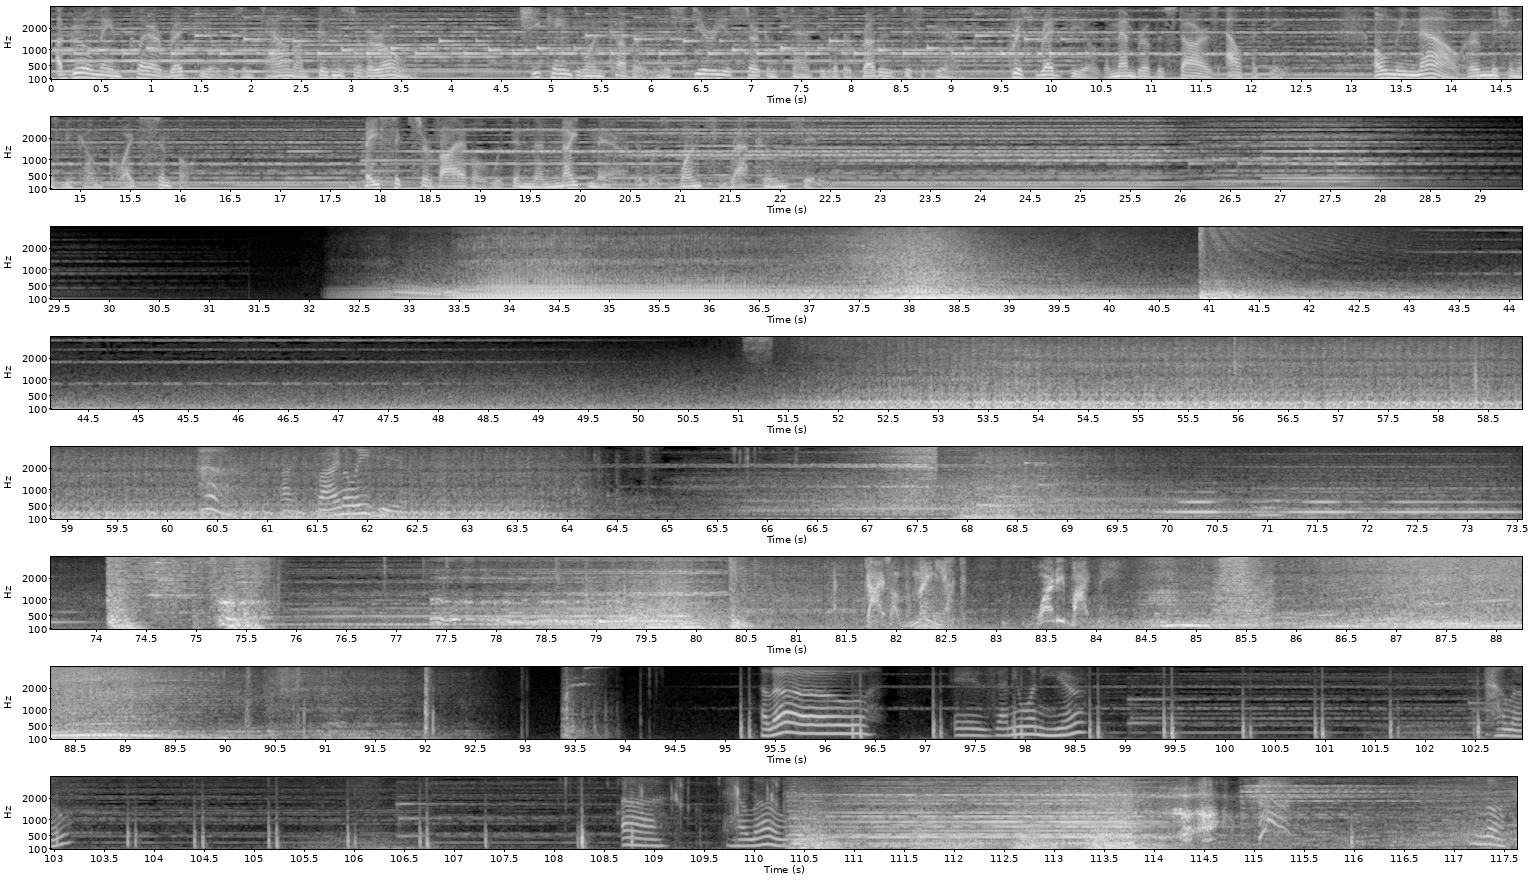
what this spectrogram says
A girl named Claire Redfield was in town on business of her own. She came to uncover the mysterious circumstances of her brother's disappearance. Chris Redfield, a member of the STARS Alpha team. Only now her mission has become quite simple. Basic survival within the nightmare that was once Raccoon City. Finally here. Guy's a maniac. Why'd he bite me? Hello? Is anyone here? Hello? Uh, hello? Look,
